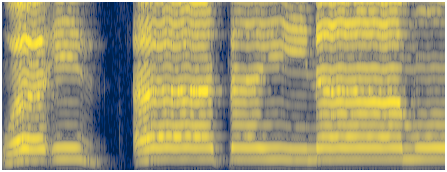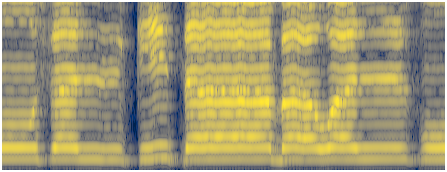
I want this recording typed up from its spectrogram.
وإذ آتينا موسى الكتاب والفرقان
